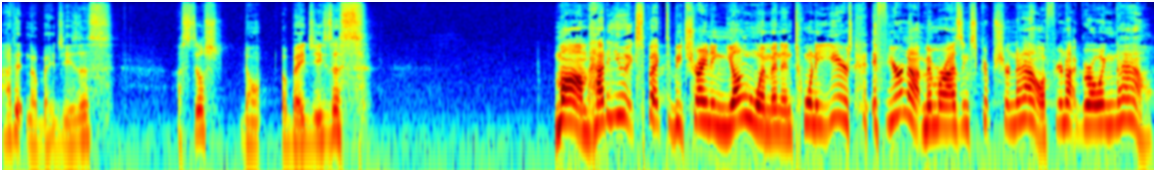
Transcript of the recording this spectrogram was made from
I didn't obey Jesus. I still don't obey Jesus. Mom, how do you expect to be training young women in 20 years if you're not memorizing Scripture now, if you're not growing now?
